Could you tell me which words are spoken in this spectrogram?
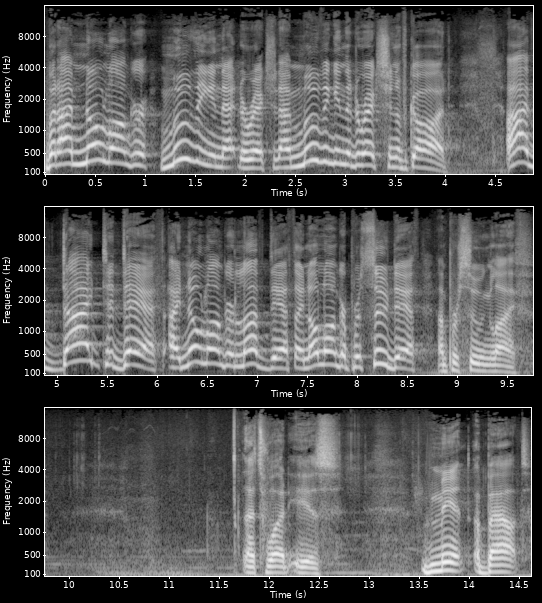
But I'm no longer moving in that direction. I'm moving in the direction of God. I've died to death. I no longer love death. I no longer pursue death. I'm pursuing life. That's what is meant about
